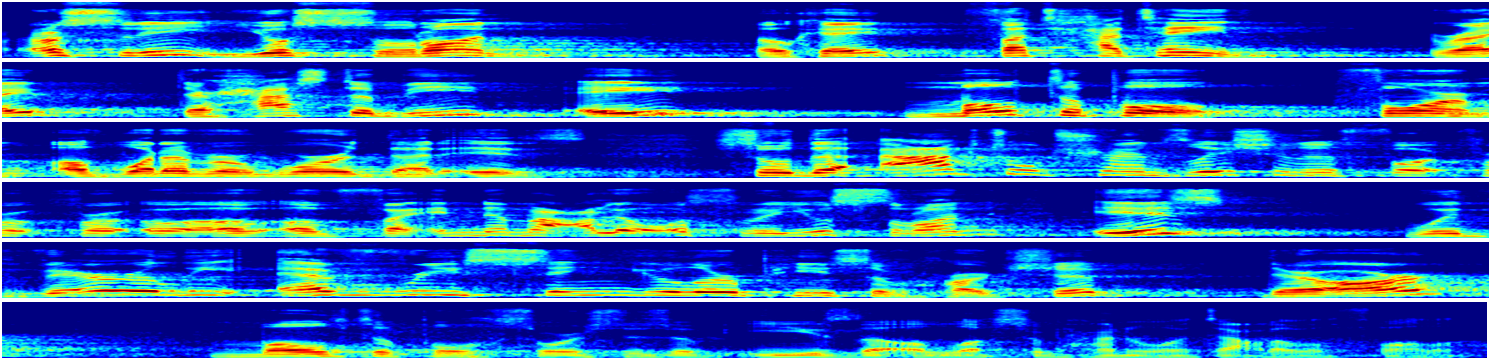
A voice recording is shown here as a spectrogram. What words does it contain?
Usri yusran. Okay? Fathatain. Right? There has to be a multiple form of whatever word that is. So the actual translation of, for, for, for, of فَإِنَّ مَعَ الْعُسْرِ يُسْرًا is with verily every singular piece of hardship, there are multiple sources of ease that Allah subhanahu wa ta'ala will follow.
